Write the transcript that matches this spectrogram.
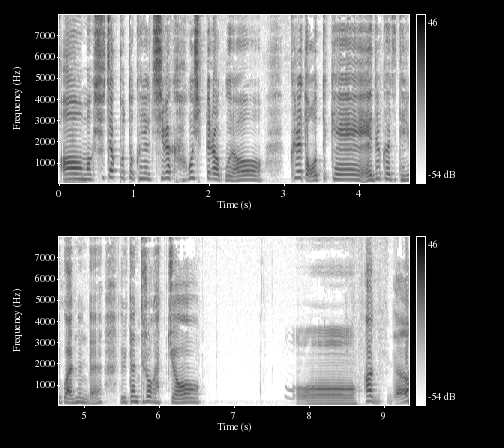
아, 막 시작부터 그냥 집에 가고 싶더라고요. 그래도 어떻게 애들까지 데리고 왔는데 일단 들어갔죠. 어, 아, 어,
